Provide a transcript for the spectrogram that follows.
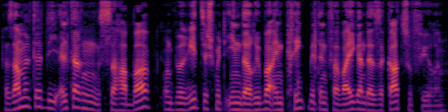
versammelte die älteren Sahaba und beriet sich mit ihnen darüber, einen Krieg mit den Verweigern der Zakat zu führen.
